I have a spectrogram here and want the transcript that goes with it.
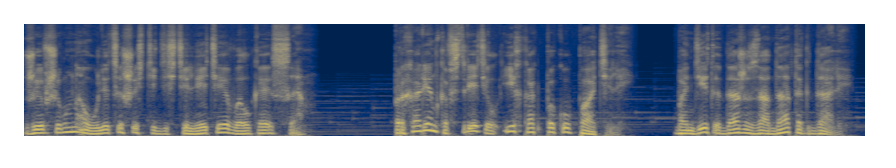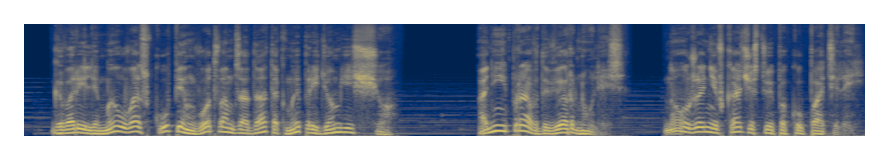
жившему на улице 60-летия в ЛКСМ. Прохоренко встретил их как покупателей. Бандиты даже задаток дали. Говорили, мы у вас купим, вот вам задаток, мы придем еще. Они и правда вернулись, но уже не в качестве покупателей.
